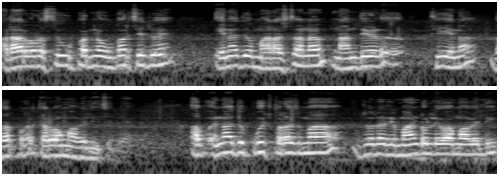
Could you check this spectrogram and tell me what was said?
અઢાર વર્ષથી ઉપરનો ઉંમર છે જો એના જો મહારાષ્ટ્રના નાંદેડથી એના ધરપકડ કરવામાં આવેલી છે. અબ એના જો પૂછપરછમાં જો એને રિમાન્ડો લેવામાં આવેલી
